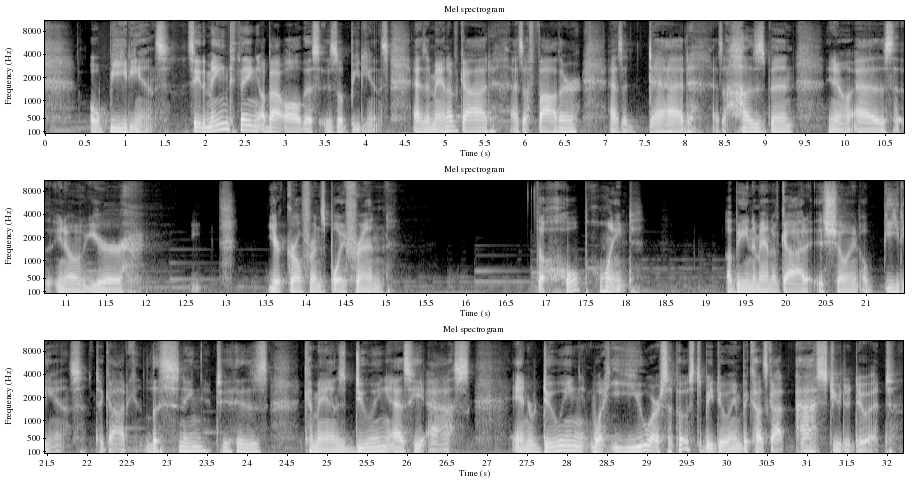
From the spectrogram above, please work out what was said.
obedience. See, the main thing about all this is obedience. As a man of God, as a father, as a dad, as a husband, you know, as you know, your your girlfriend's boyfriend. The whole point of being a man of God is showing obedience to God, listening to his commands, doing as he asks and doing what you are supposed to be doing because God asked you to do it.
